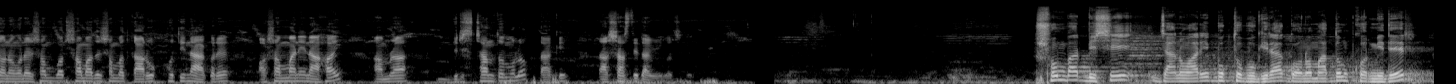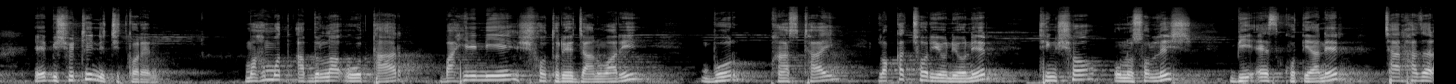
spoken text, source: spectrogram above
জনগণের সম্পদ সমাজের সম্পদ কারও ক্ষতি না করে অসম্মানী না হয় আমরা দৃষ্টান্তমূলক তাকে তার শাস্তি দাবি করছি। সোমবার বিশে জানুয়ারি ভুক্তভোগীরা গণমাধ্যম কর্মীদের এ বিষয়টি নিশ্চিত করেন। মোহাম্মদ আবদুল্লাহ ও তার বাহিনী নিয়ে সতেরোই জানুয়ারি ভোর পাঁচটায় লক্ষাচ্ছর ইউনিয়নের তিনশো উনচল্লিশ বিএস খতিয়ানের চার হাজার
